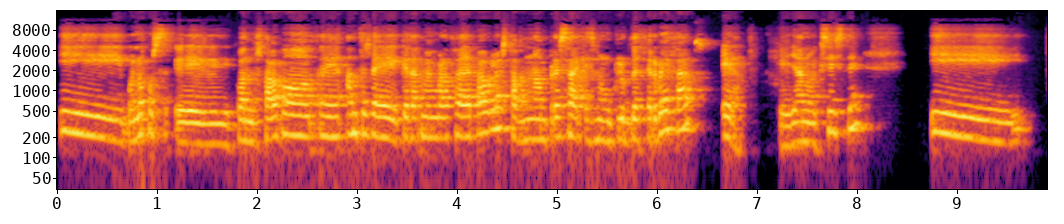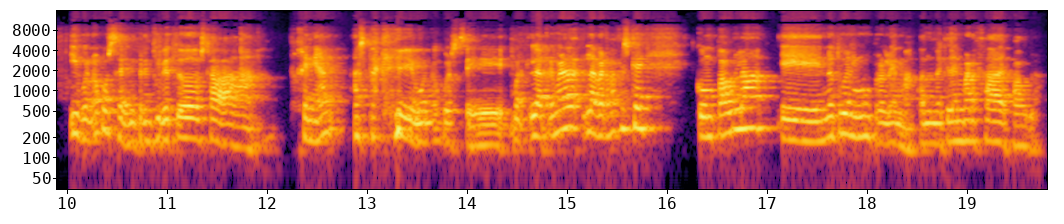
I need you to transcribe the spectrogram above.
Y bueno, pues eh, cuando estaba eh, antes de quedarme embarazada de Paula, estaba en una empresa que es un club de cervezas, era, que ya no existe. Y, bueno, pues en principio todo estaba genial hasta que, bueno, pues eh, la primera, la verdad es que con Paula eh, no tuve ningún problema cuando me quedé embarazada de Paula.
